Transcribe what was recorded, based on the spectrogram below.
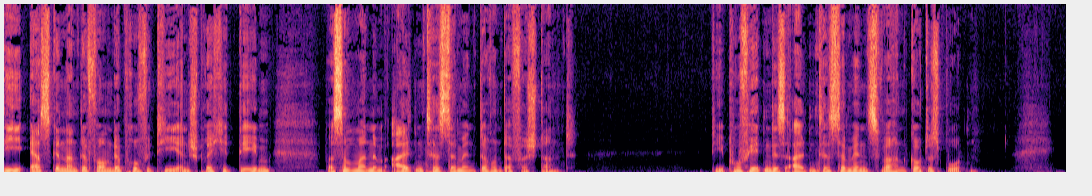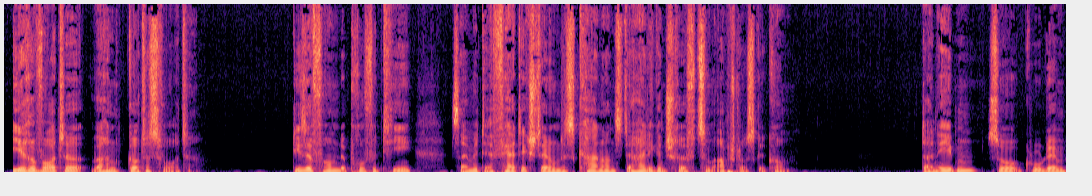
Die erstgenannte Form der Prophetie entspreche dem, was man im Alten Testament darunter verstand. Die Propheten des Alten Testaments waren Gottes Boten. Ihre Worte waren Gottes Worte. Diese Form der Prophetie sei mit der Fertigstellung des Kanons der Heiligen Schrift zum Abschluss gekommen. Daneben, so Grudem,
